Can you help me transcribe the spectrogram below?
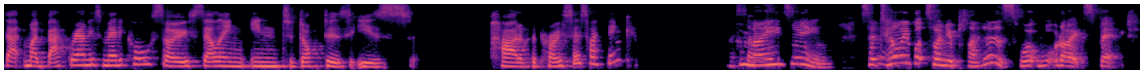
that my background is medical. So selling into doctors is part of the process, I think. Amazing. So, so tell me what's on your platters. What, what would I expect?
